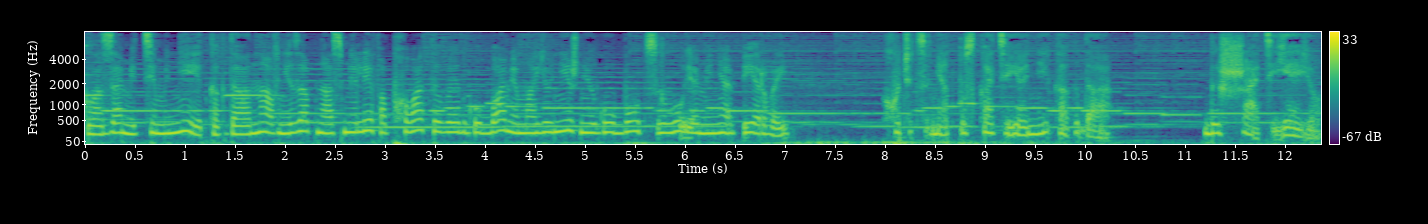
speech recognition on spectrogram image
глазами темнеет, когда она, внезапно осмелев, обхватывает губами мою нижнюю губу, целуя меня первой. Хочется не отпускать ее никогда. Дышать ею.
